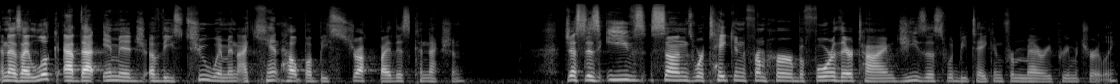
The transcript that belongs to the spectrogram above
And as I look at that image of these two women, I can't help but be struck by this connection. Just as Eve's sons were taken from her before their time, Jesus would be taken from Mary prematurely.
